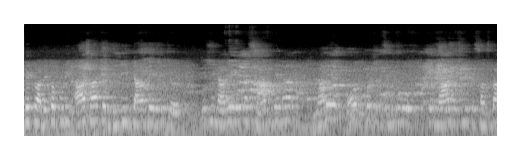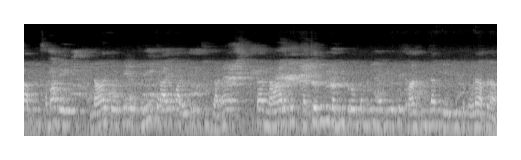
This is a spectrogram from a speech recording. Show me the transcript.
ਕਿ ਤੁਹਾਡੇ ਤੋਂ ਪੂਰੀ ਆਸ ਆ ਕਿ ਦਿੱਲੀ ਜਾਣ ਦੇ ਵਿੱਚ ਤੁਸੀਂ ਨਾਲੇ ਤਾਂ ਸਾਥ ਦੇਣਾ, ਨਾਲੇ ਬਹੁਤ ਕੁਝ ਨਸੀਬੋ ਤੇ ਨਾਲ ਤੁਸੀਂ ਇੱਕ ਸੰਸਥਾ ਆਪਣੀ ਸਭਾ ਦੇ ਨਾਲ ਤੁਰ ਕੇ ਫ੍ਰੀ ਕਿਰਾਏ ਭਾੜੇ ਤੇ ਤੁਸੀਂ ਜਾਣਾ ਹੈ, ਤਾਂ ਨਾਲ ਕੋਈ ਖਰਚੇ ਦੀ ਵੀ ਵੱਡੀ ਪ੍ਰੋਬਲਮ ਨਹੀਂ ਹੈ ਜੀ, ਉੱਥੇ ਖਾਣ ਪੀਣ ਦਾ ਵੀ ਰੇਟ ਹੋਣਾ ਆਪਣਾ।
